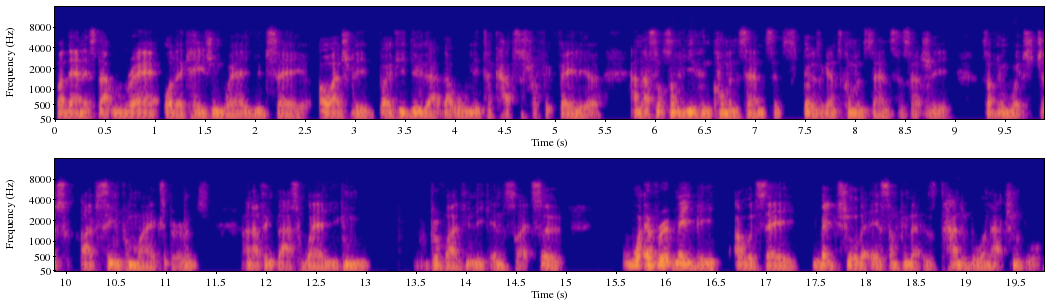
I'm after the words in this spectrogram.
But then it's that rare odd occasion where you'd say, oh, actually, but if you do that, that will lead to catastrophic failure. And that's not something you can common sense. It goes against common sense. It's actually something which just I've seen from my experience. And I think that's where you can provide unique insight. So whatever it may be, I would say make sure that it's something that is tangible and actionable.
